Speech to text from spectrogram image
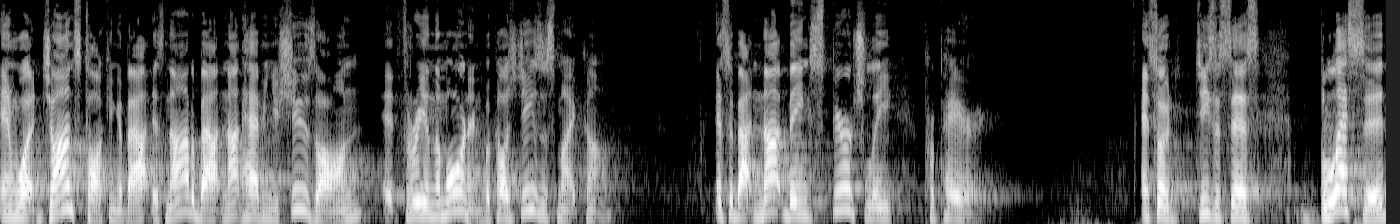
and what John's talking about is not about not having your shoes on at three in the morning because Jesus might come. It's about not being spiritually prepared. And so Jesus says, Blessed,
